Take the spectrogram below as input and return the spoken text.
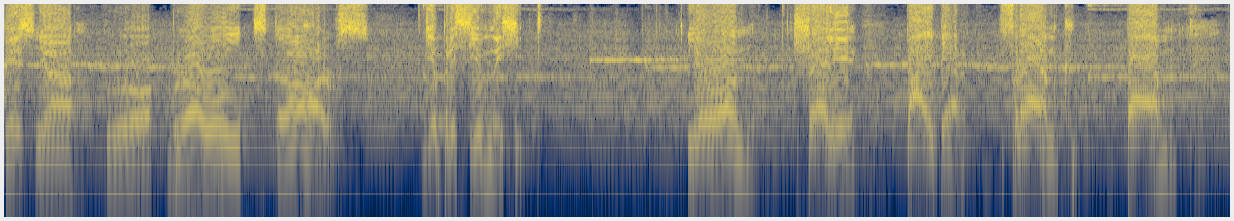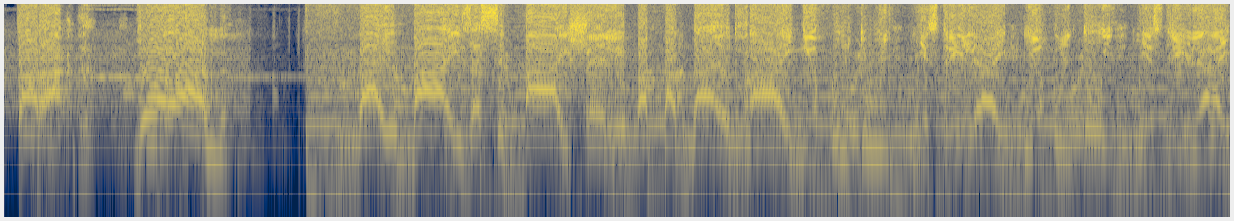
Песня про Бравл Старс. Депрессивный хит. Леон, Шелли, Пайпер, Фрэнк, Пэм, Тара, Ворон! Бай-бай, засыпай, Шелли попадают в рай. Не ультуй, не стреляй, не ультуй, не стреляй.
